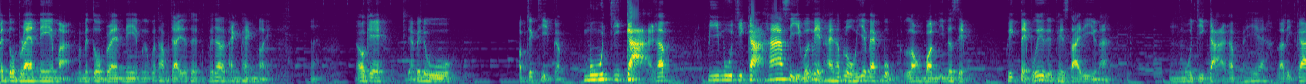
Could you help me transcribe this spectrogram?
ป็นตัวแบรนด์เนมอะ มันเป็นตัวแบรนด์เนมมันก็ทำใจซะเถอะก็จะแพงๆหน่อย โอเค เดี๋ยวไปดู Objective ครับ มูจิกะครับ มีมูจิกะ 54 เวิร์กเรทไฮทับโลเฮียแบ็กบุกลองบอลอินเตอร์เซปควิกเตปอุ้ยเพย์สไตล์ดีอยู่นะ มูจิกะครับเฮียลาลิก้า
